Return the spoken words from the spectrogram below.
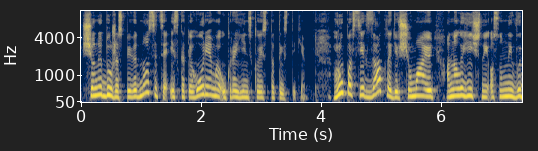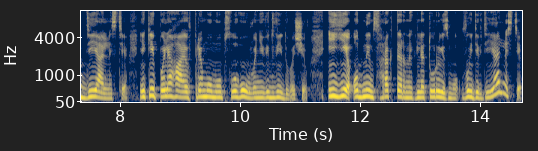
що не дуже співвідноситься із категоріями української статистики. Група всіх закладів, що мають аналогічний основний вид діяльності, який полягає в прямому обслуговуванні відвідувачів, і є одним з характерних для туризму видів діяльності,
